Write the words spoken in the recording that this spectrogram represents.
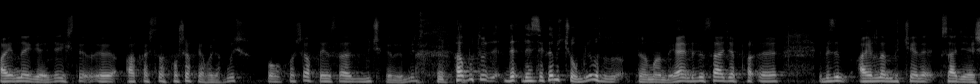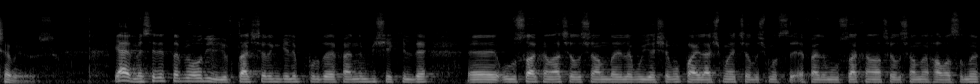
ayında gelecek. İşte e, arkadaşlar hoşaf yapacakmış. O hoşaf da insana güç verirmiş. ha bu tür de, desteklerimiz çok biliyor musunuz Teoman Bey? Yani bizim sadece e, bizim ayrılan bütçeyle sadece yaşamıyoruz. Yani mesele tabii o değil. Yurttaşların gelip burada efendim bir şekilde e, ulusal kanal çalışanlarıyla bu yaşamı paylaşmaya çalışması, efendim ulusal kanal çalışanların havasını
